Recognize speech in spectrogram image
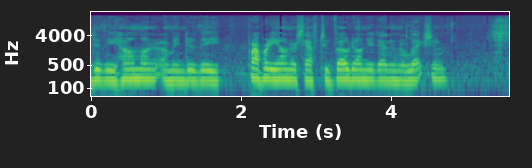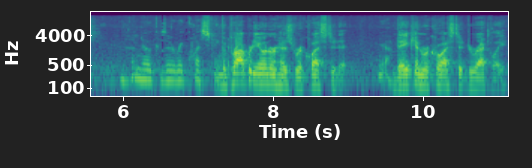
do the homeowner, I mean, do the property owners have to vote on it at an election? No, because they're requesting The it. property owner has requested it. Yeah. They can request it directly.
